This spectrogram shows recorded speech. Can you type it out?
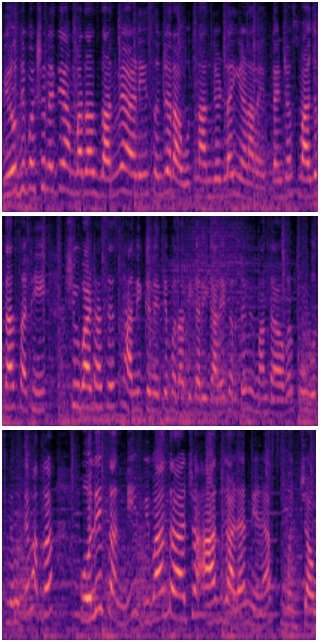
विरोधी पक्षनेते अंबादास दानवे आणि संजय राऊत नांदेडला येणार आहेत. त्यांच्या स्वागतासाठी शिवबाठाचे स्थानिक नेते पदाधिकारी कार्यकर्ते विमानतळावर पोहोचले होते. मात्र पोलिसांनी विमानतळाच्या आत गाड्या नेण्यास मज्जाव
